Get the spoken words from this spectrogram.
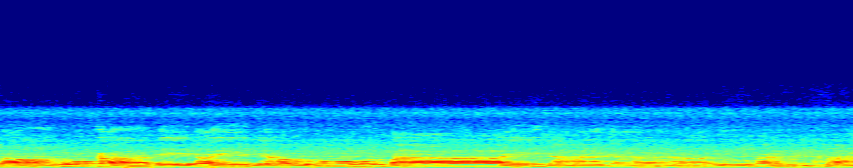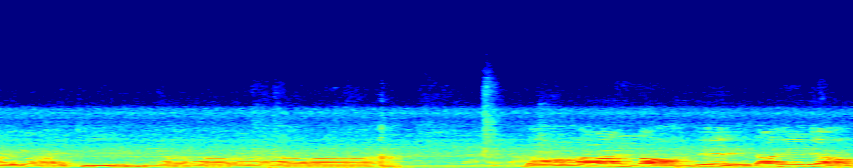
tỏ ru cả để đây đeo đu bài nhà nhà ừ mang đi bài mai chim nào đò an tỏ đi đây đeo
